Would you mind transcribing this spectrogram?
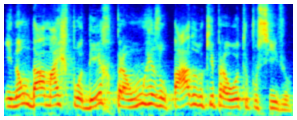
e não dar mais poder para um resultado do que para outro possível.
